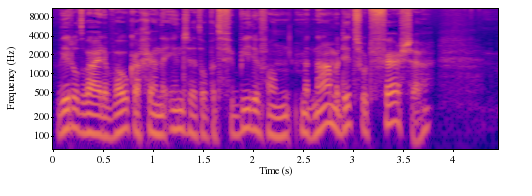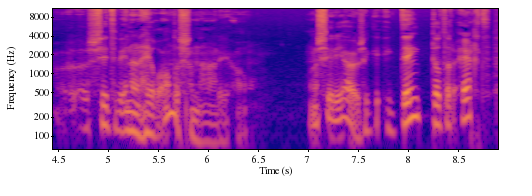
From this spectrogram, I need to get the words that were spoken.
wereldwijde woke-agenda inzet op het verbieden van met name dit soort versen, uh, zitten we in een heel ander scenario. Maar serieus, ik, ik denk dat er echt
